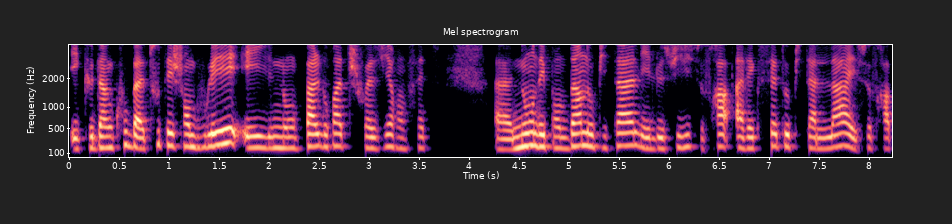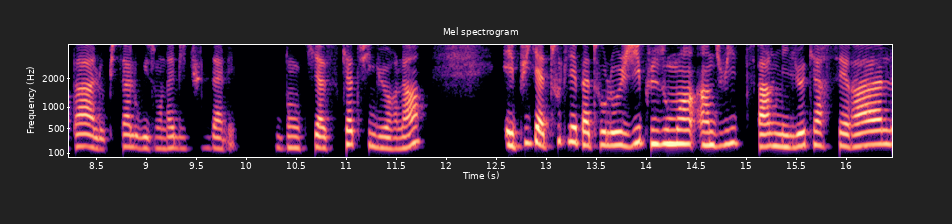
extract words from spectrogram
et que d'un coup bah, tout est chamboulé et ils n'ont pas le droit de choisir en fait. Euh, nous on dépend d'un hôpital et le suivi se fera avec cet hôpital-là et se fera pas à l'hôpital où ils ont l'habitude d'aller. Donc il y a ce cas de figure là. Et puis il y a toutes les pathologies plus ou moins induites par le milieu carcéral,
